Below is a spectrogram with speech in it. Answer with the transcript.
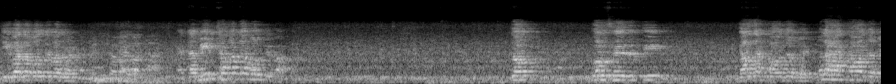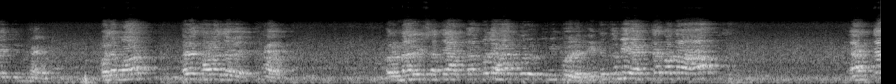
কি কথা বলতে পারবে একটা মিথ্যা কথা বলতে পারবে তো বলছে যে তুই গাঁজা খাওয়া যাবে। বলে হ্যাঁ খাওয়া যাবে তুমি খাও বলে মদ খাওয়া যাবে নারীর সাথে হ্যাঁ করো, তুমি করে। তুমি একটা কথা, একটা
